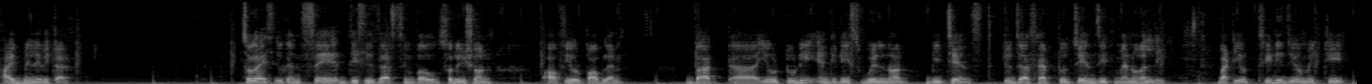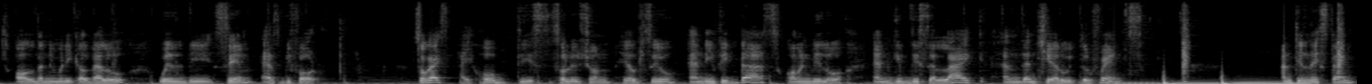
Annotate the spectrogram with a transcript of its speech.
5 millimeter. So guys you can say this is a simple solution of your problem but uh, your 2d entities will not be changed. You just have to change it manually. But your 3d geometry all the numerical value will be same as before. So guys i hope this solution helps you. And if it does comment below and give this a like and then share with your friends. Until next time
